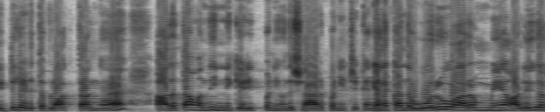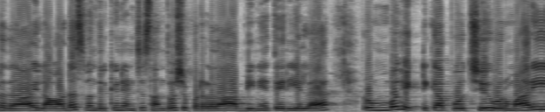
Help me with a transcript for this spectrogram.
மிடில் எடுத்த விளாக் தாங்க. அதை தான் வந்து இன்னைக்கு எடிட் பண்ணி வந்து ஷேர் பண்ணிட்டு இருக்கேன் எனக்கு அந்த ஒரு வாரமே அழுகிறதா இல்லை ஆர்டர்ஸ் வந்திருக்குன்னு நினச்சி சந்தோஷப்படுறதா அப்படின்னே தெரியல. ரொம்ப ஹெக்டிக்காக போச்சு. ஒரு மாதிரி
